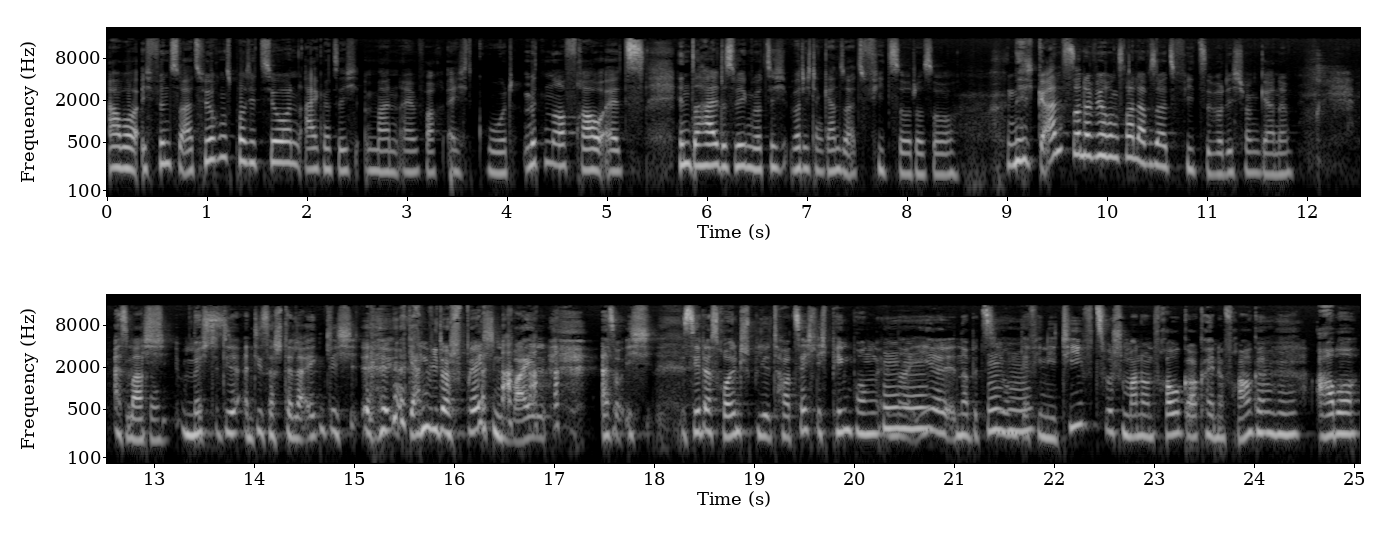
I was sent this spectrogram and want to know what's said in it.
Aber ich finde, so als Führungsposition eignet sich Mann einfach echt gut. Mit einer Frau als Hinterhalt, deswegen würde ich, würde ich dann gern so als Vize oder so. Nicht ganz so eine Führungsrolle, aber so als Vize würde ich schon gerne. Also machen. ich möchte dir an dieser Stelle eigentlich äh, gern widersprechen, weil also ich sehe das Rollenspiel tatsächlich Ping-Pong in Mhm. einer Ehe, in einer Beziehung definitiv zwischen Mann und Frau, gar keine Frage. Mhm. Aber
